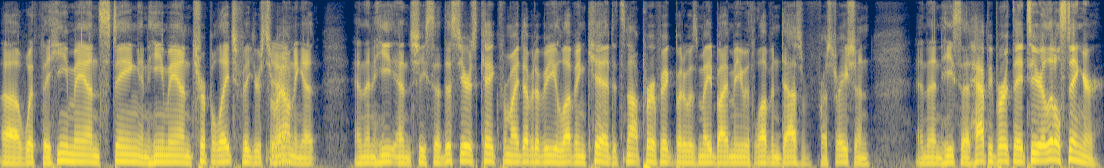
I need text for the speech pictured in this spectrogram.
uh, with the he-man sting and he-man triple h figure surrounding it. And then he and she said this year's cake for my wwe loving kid. It's not perfect but it was made by me with love and dash of frustration. And then he said happy birthday to your little stinger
